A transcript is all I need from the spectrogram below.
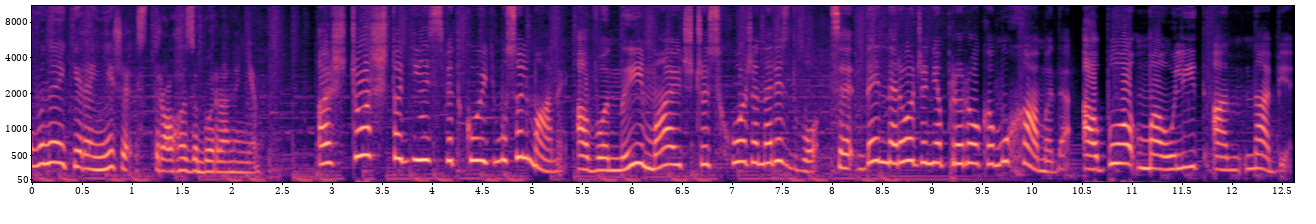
вони які раніше строго заборонені. А що ж тоді святкують мусульмани? А вони мають щось схоже на Різдво. Це день народження пророка Мухаммеда або Мауліт ан-Набі.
